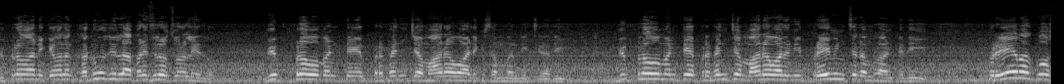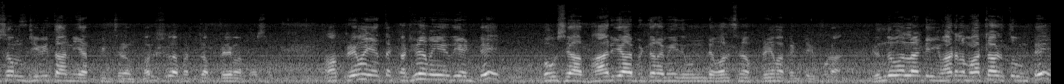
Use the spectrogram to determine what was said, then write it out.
విప్లవాన్ని కేవలం కర్నూలు జిల్లా పరిధిలో చూడలేదు. విప్లవం అంటే ప్రపంచ మానవాళికి సంబంధించినది. విప్లవం అంటే ప్రపంచ మానవాళిని ప్రేమించడం లాంటిది. ప్రేమ కోసం జీవితాన్ని అర్పించడం మనుషుల పట్ల ప్రేమ కోసం. ఆ ప్రేమ ఎంత కఠినమైనది అంటే బహుశా భార్య బిడ్డల మీద ఉండవలసిన ప్రేమ కంటే కూడా. ఎందువల్ల అంటే ఈ మాటలు మాట్లాడుతూ ఉంటే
